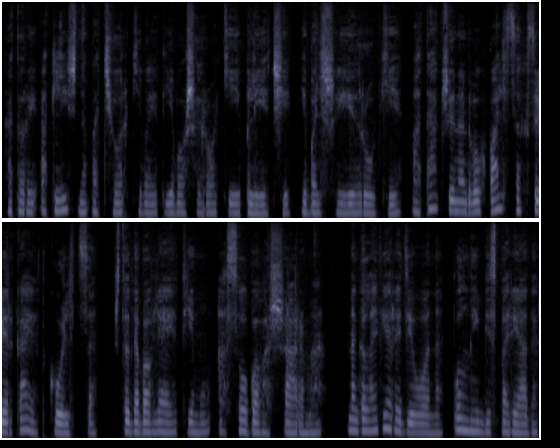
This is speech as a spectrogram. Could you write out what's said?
который отлично подчеркивает его широкие плечи и большие руки, а также на двух пальцах сверкают кольца, что добавляет ему особого шарма. На голове Родиона полный беспорядок,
